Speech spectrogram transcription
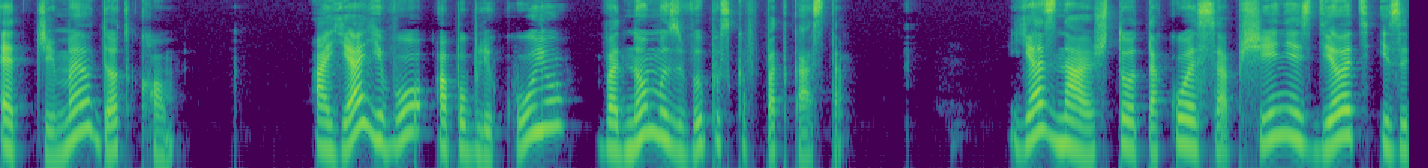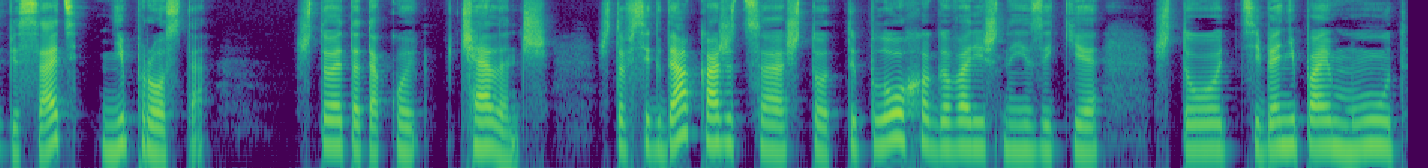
at gmail.com. А я его опубликую в одном из выпусков подкаста. Я знаю, что такое сообщение сделать и записать непросто, что это такой челлендж, что всегда кажется, что ты плохо говоришь на языке, что тебя не поймут,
